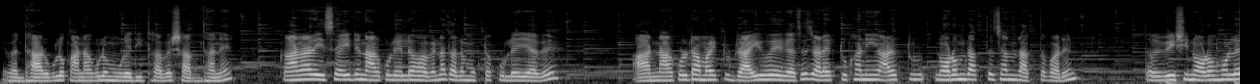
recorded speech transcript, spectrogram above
এবার ধারগুলো, কানাগুলো মুড়ে দিতে হবে সাবধানে। কানার এই সাইডে নারকোল এলে হবে না, তাহলে মুখটা খুলে যাবে। আর নারকোলটা আমার একটু ড্রাই হয়ে গেছে, যারা একটুখানি আর একটু নরম রাখতে চান রাখতে পারেন। তবে বেশি নরম হলে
